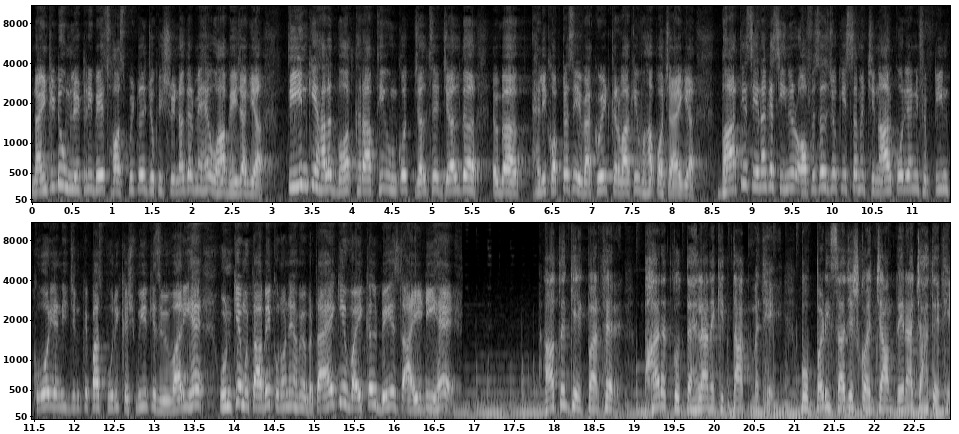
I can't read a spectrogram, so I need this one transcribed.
92 मिलिट्री बेस हॉस्पिटल जो कि श्रीनगर में है, वहाँ भेजा गया। तीन की हालत बहुत खराब थी, उनको जल्द से जल्द हेलीकॉप्टर से इवैक्यूएट करवा के वहाँ पहुँचाया गया। भारतीय सेना के सीनियर ऑफिसर्स जो कि इस समय चिनार कोर यानी 15 कोर यानी जिनके पास पूरी कश्मीर की जिम्मेवारी है, उनके मुताबिक उन्होंने हमें बताया कि व्हीकल बेस्ड आईडी है। आतंकी एक बार फिर भारत को दहलाने की ताक में थे। वो बड़ी साजिश को अंजाम देना चाहते थे।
